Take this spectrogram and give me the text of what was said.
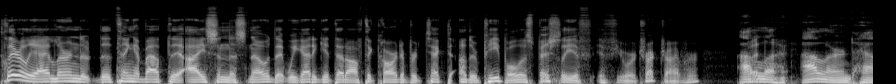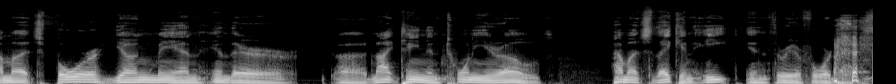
clearly I learned the, the thing about the ice and the snow that we got to get that off the car to protect other people, especially if, if you're a truck driver. I, But- lear- I learned how much four young men in their uh, 19 and 20 year olds, how much they can eat in three or four days.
